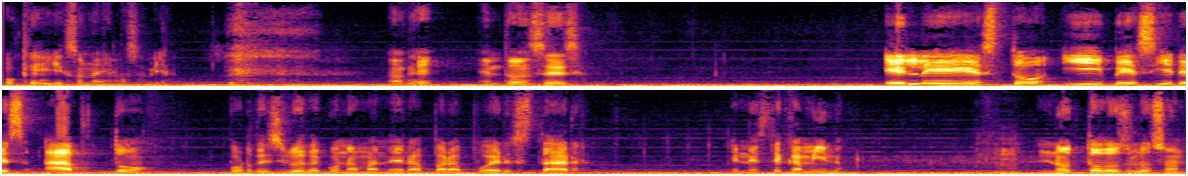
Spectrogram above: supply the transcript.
ok, eso nadie lo sabía. ok, entonces, él lee esto y ve si eres apto, por decirlo de alguna manera, para poder estar en este camino. No todos lo son.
